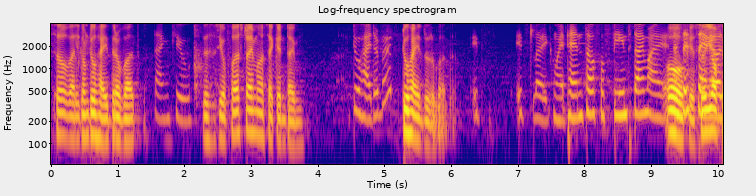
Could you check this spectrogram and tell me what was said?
so welcome to Hyderabad thank you this is your first time or second time to Hyderabad to Hyderabad it's it's like my 10th or 15th time i Oh, as I okay. So said you're earlier,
